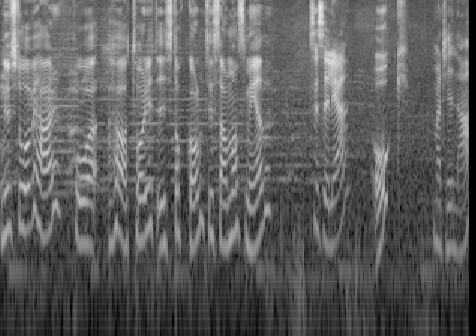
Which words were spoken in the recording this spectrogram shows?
Nu står vi här på Hötorget i Stockholm tillsammans med Cecilia, och Martina.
